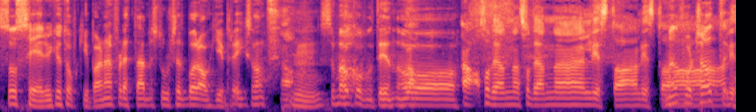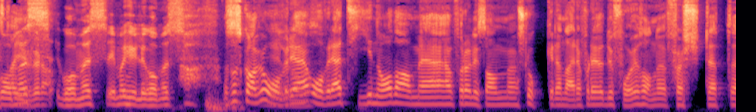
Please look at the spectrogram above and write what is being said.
så ser du ikke toppkeeperne, for dette er stort sett bare angripere ikke sant? Som har kommet inn og Ja, så den, så den eh, lista, lista, Men fortsatt, lista Gomes, ljuger, Gomes, vi må hylle Gomes. Og så skal vi over i, over i ei tid nå, da, med, for å liksom slukke den der, for det- du får jo sånne først et,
